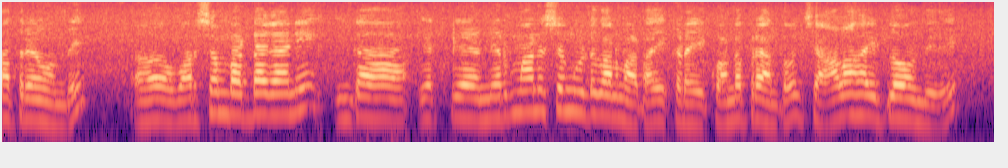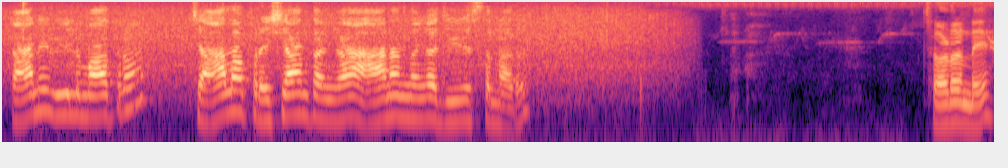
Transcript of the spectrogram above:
మాత్రమే ఉంది. వర్షం పడ్డా కానీ ఇంకా నిర్మానుష్యంగా ఉంటుంది అనమాట ఇక్కడ ఈ కొండ ప్రాంతం. చాలా హైట్లో ఉంది ఇది. కానీ వీళ్ళు మాత్రం చాలా ప్రశాంతంగా ఆనందంగా జీవిస్తున్నారు. చూడండి.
